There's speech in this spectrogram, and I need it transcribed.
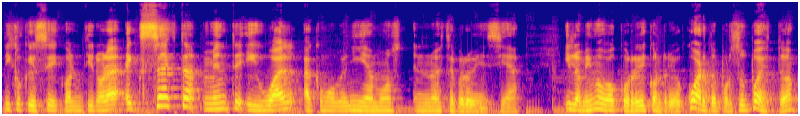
dijo que se continuará exactamente igual a como veníamos en nuestra provincia. Y lo mismo va a ocurrir con Río Cuarto, por supuesto,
